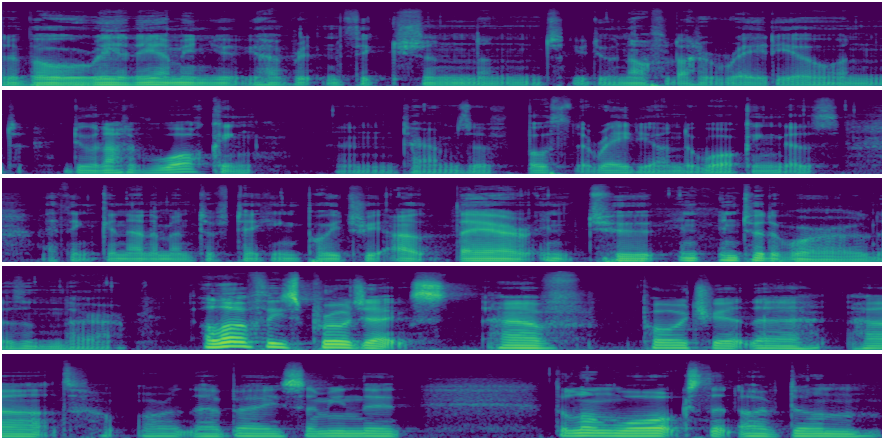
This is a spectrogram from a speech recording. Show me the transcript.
the bow, really. I mean, you, you have written fiction and you do an awful lot of radio and you do a lot of walking in terms of both the radio and the walking. There's, I think, an element of taking poetry out there into in, into the world, isn't there? A lot of these projects have poetry at their heart or at their base. I mean, the the long walks that I've done,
